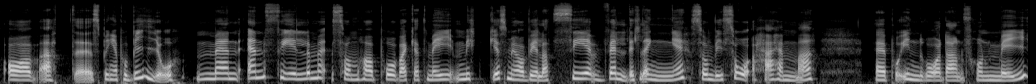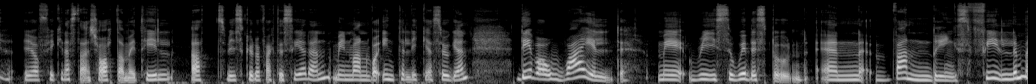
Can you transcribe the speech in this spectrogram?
av att eh, springa på bio. Men en film som har påverkat mig mycket, som jag har velat se väldigt länge, som vi såg här hemma, Eh, på inrådan från mig. Jag fick nästan tjata mig till att vi skulle faktiskt se den. Min man var inte lika sugen. Det var Wild med Reese Witherspoon, en vandringsfilm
